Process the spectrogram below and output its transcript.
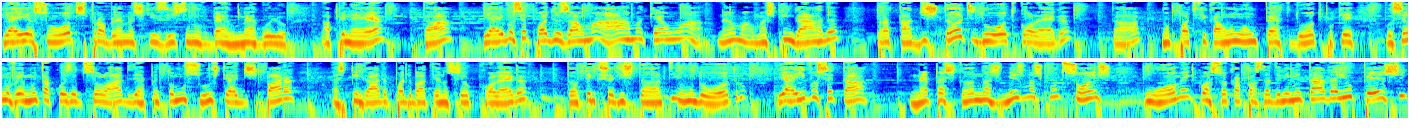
E aí são outros problemas que existem no mergulho apneia, tá? E aí você pode usar uma arma que é uma, né, uma, uma espingarda para estar tá distante do outro colega, tá? Não pode ficar um um perto do outro porque você não vê muita coisa do seu lado e de repente toma um susto e aí dispara a espingarda pode bater no seu colega. Então tem que ser distante um do outro e aí você tá né, pescando nas mesmas condições. O homem com a sua capacidade limitada e o peixe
